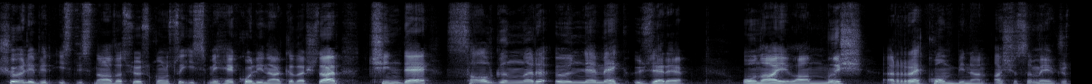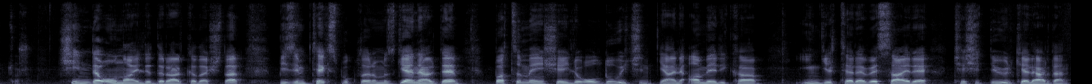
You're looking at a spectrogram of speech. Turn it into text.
şöyle bir istisnada söz konusu. ismi Hekolin arkadaşlar. Çin'de salgınları önlemek üzere onaylanmış rekombinan aşısı mevcuttur. Çin'de onaylıdır arkadaşlar. Bizim textbooklarımız genelde batı menşeli olduğu için yani Amerika, İngiltere vesaire çeşitli ülkelerden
